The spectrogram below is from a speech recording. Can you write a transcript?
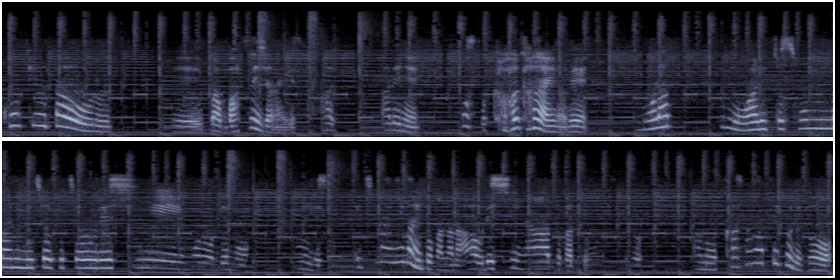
高級タオルって、まあ、バツいじゃないですか。あれね、コスト乾かないので、もらっても割とそんなにむちゃくちゃ嬉しいものでもないんです。1枚2枚とかなら、あ、嬉しいなとかって思うんですけど、あの、重なってくると、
